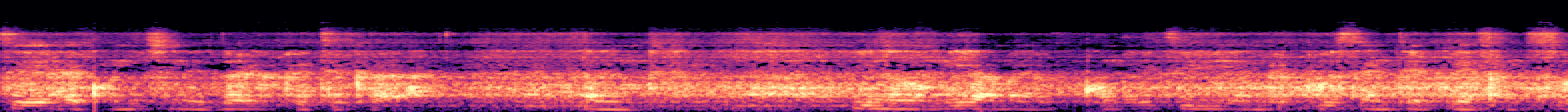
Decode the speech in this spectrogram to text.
Say her condition is very critical. And, you know, me, I'm a community and people-centered person. So,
